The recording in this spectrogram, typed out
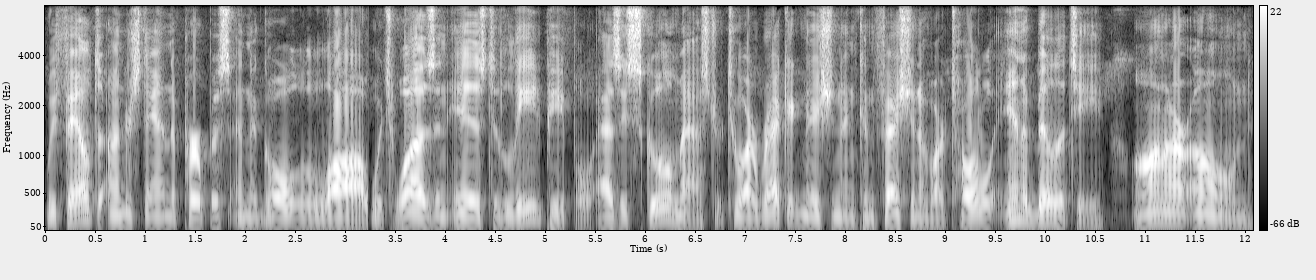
we fail to understand the purpose and the goal of the law, which was and is to lead people as a schoolmaster to our recognition and confession of our total inability on our own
